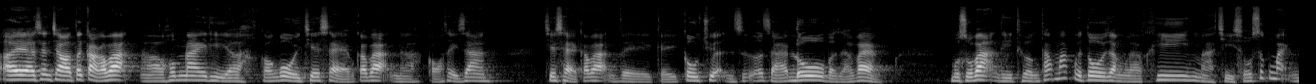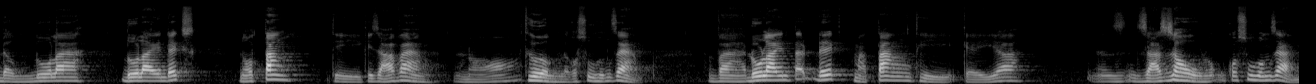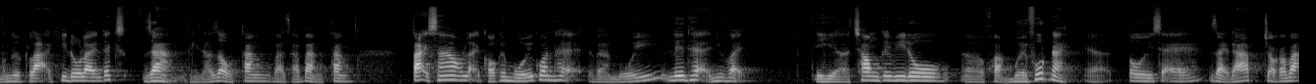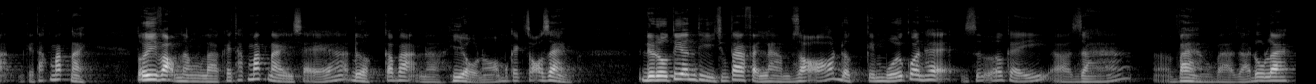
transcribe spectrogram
Hey, à, xin chào tất cả các bạn. À, hôm nay thì à, có ngồi chia sẻ với các bạn à, có thời gian chia sẻ các bạn về cái câu chuyện giữa giá đô và giá vàng. Một số bạn thì thường thắc mắc với tôi rằng là khi mà chỉ số sức mạnh đồng đô la, đô la index nó tăng thì cái giá vàng nó thường là có xu hướng giảm. Và đô la index mà tăng thì cái à, giá dầu nó cũng có xu hướng giảm và ngược lại khi đô la index giảm thì giá dầu tăng và giá vàng tăng. Tại sao lại có cái mối quan hệ và mối liên hệ như vậy? Thì à, trong cái video à, khoảng 10 phút này à, tôi sẽ giải đáp cho các bạn cái thắc mắc này. Tôi hy vọng rằng là cái thắc mắc này sẽ được các bạn hiểu nó một cách rõ ràng. Điều đầu tiên thì chúng ta phải làm rõ được cái mối quan hệ giữa cái giá vàng và giá đô la.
